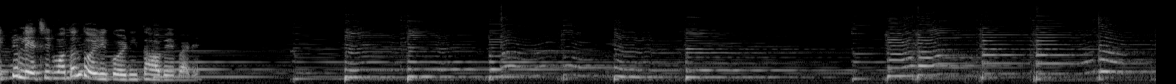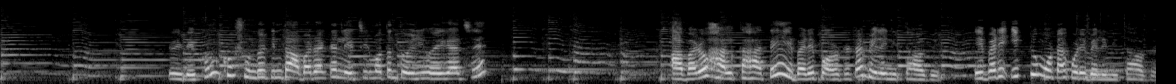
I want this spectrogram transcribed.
একটু লেচির মতন তৈরি করে নিতে হবে এবারে। এই দেখুন, খুব সুন্দর কিন্তু আবারও একটা লেচির মতন তৈরি হয়ে গেছে। আবারও হালকা হাতে এবারে পরোটাটা বেলে নিতে হবে। এবারে একটু মোটা করে বেলে নিতে হবে।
